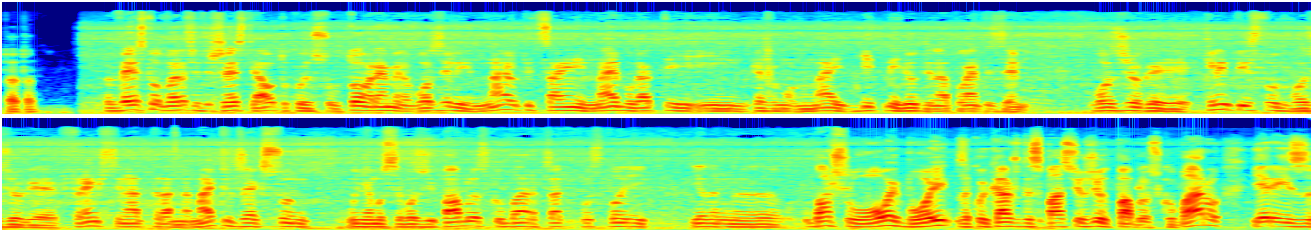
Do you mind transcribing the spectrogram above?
To je to. V126 je auto koji su u to vreme vozili najuticajniji, najbogatiji i, kažemo, najbitniji ljudi na planeti Zemlji. Vozio ga je Clint Eastwood, vozio ga je Frank Sinatra, na Michael Jackson, u njemu se vozi Pablo Escobar, čak postoji jedan uh, baš u ovoj boji za koji kažu da je spasio život Pablo Escobaru, jer je iz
